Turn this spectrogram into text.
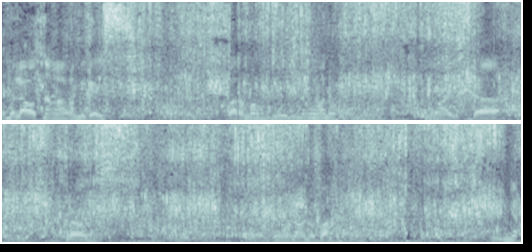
Pumalaot na nga kami guys. Para manghuli ng ano, mga isda, crabs, at kung ano-ano pa. Yun nga.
